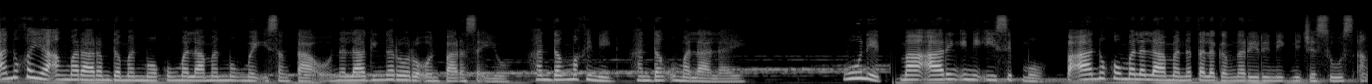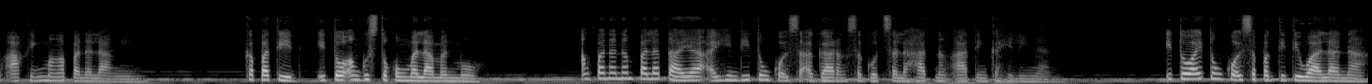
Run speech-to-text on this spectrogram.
Ano kaya ang mararamdaman mo kung malaman mong may isang tao na laging naroroon para sa iyo, handang makinig, handang umalalay? Ngunit, maaaring iniisip mo, paano kung malalaman na talagang naririnig ni Jesus ang aking mga panalangin? Kapatid, ito ang gusto kong malaman mo. Ang pananampalataya ay hindi tungkol sa agarang sagot sa lahat ng ating kahilingan. Ito ay tungkol sa pagtitiwala na,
